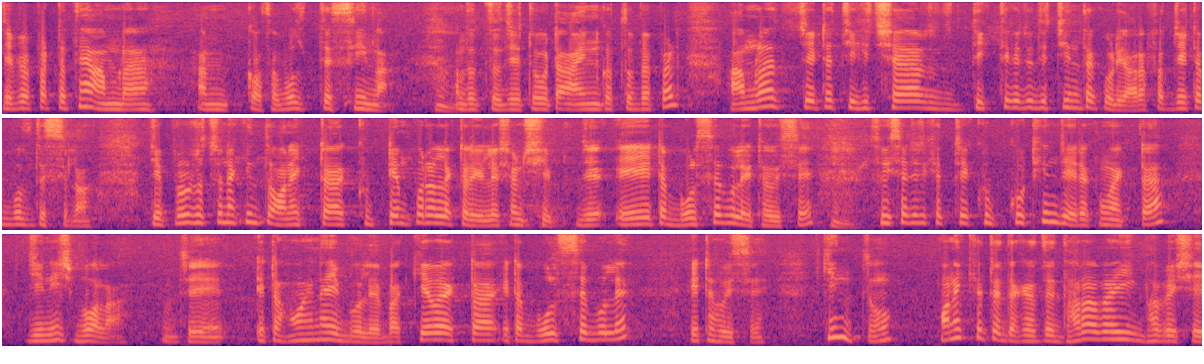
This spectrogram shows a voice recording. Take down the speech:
যে ব্যাপারটাতে আমরা আমি কথা বলতেছি না। অন্তত যেহেতু ওটা আইনগত ব্যাপার আমরা যেটা চিকিৎসার দিক থেকে যদি চিন্তা করি আরাফাত যেটা বলতেছিল যে প্ররোচনা কিন্তু অনেকটা খুব টেম্পোরাল একটা রিলেশনশিপ যে এ এটা বলছে বলে এটা হয়েছে সুইসাইডের ক্ষেত্রে খুব কঠিন যে এরকম একটা জিনিস বলা যে এটা হয় নাই বলে বা কেউ একটা এটা বলছে বলে এটা হয়েছে কিন্তু অনেক ক্ষেত্রে দেখা যায় ধারাবাহিকভাবে সে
